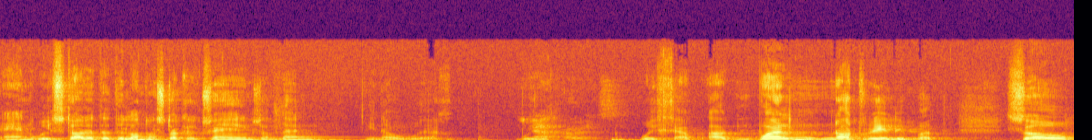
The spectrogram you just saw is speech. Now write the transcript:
And we started at the London Stock Exchange, and then, you know, we, we have, uh, well, not really, but, so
